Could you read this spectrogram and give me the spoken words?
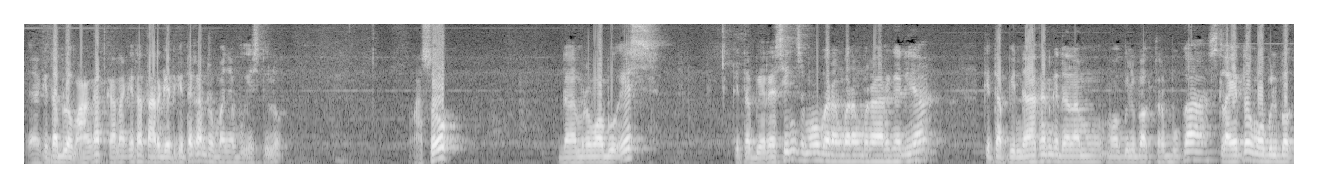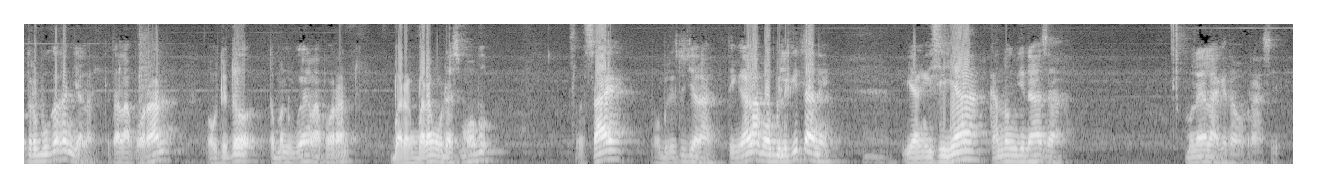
Ya kita belum angkat karena kita target kita kan rumahnya Bu Is dulu. Masuk dalam rumah Bu Is, kita beresin semua barang-barang berharga dia, kita pindahkan ke dalam mobil bak terbuka. Setelah itu mobil bak terbuka kan jalan. Kita laporan. Waktu itu temen gue yang laporan, barang-barang udah semua bu. Selesai, mobil itu jalan. Tinggallah mobil kita nih, yang isinya kantong jenazah. Mulailah kita operasi.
